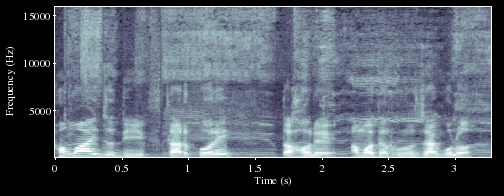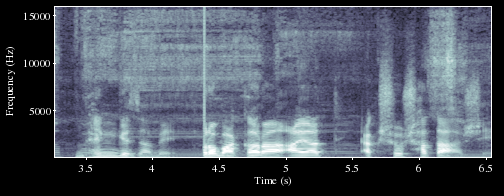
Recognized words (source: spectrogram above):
সময় যদি ইফতার করে, তাহলে আমাদের রোজাগুলো ভেঙ্গে যাবে। বাকারা, আয়াত একশো সাতাশি।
